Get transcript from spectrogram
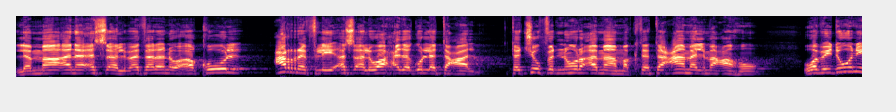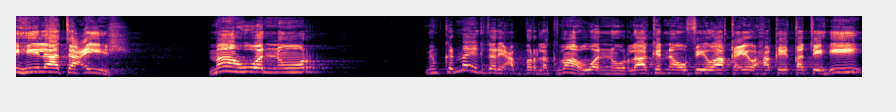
لما أنا أسأل مثلا وأقول عرف لي أسأل واحد أقول له تعال. تشوف النور أمامك تتعامل معه. وبدونه لا تعيش. ما هو النور؟ يمكن ما يقدر يعبر لك ما هو النور لكنه في واقعه وحقيقته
